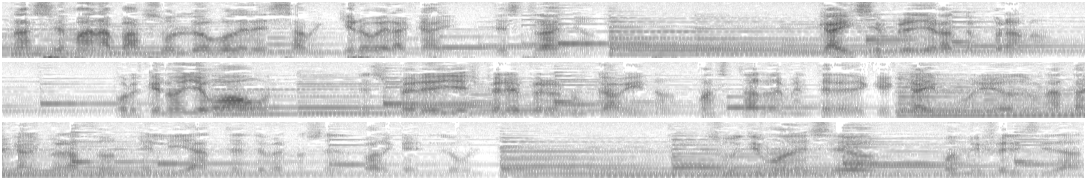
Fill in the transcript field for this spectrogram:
Una semana pasó luego del examen. Quiero ver a Kai. Extraño. Kai siempre llega temprano. ¿Por qué no llegó aún? Esperé y esperé, pero nunca vino. Más tarde me enteré de que Kai murió de un ataque al corazón el día antes de vernos en el parque. LOL. Su último deseo fue mi felicidad.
